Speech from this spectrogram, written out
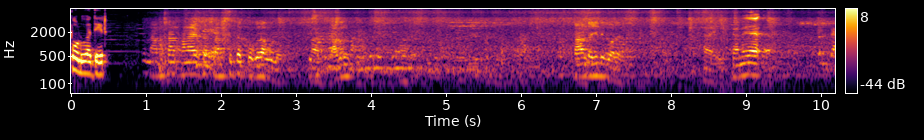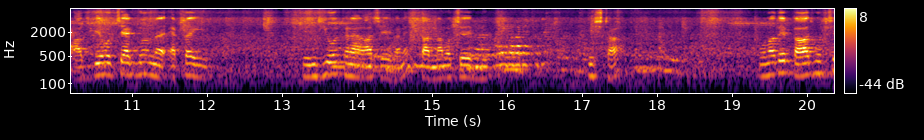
পড়ুয়াদের। নামখানা থানায় একটা সাংস্কৃতিক প্রোগ্রাম হলো। কারণ কি? কারণটা যদি বলেন। হ্যাঁ এখানে আজকে হচ্ছে একজন একটা এনজিও এখানে আছে এখানে। তার নাম হচ্ছে নিষ্ঠা ওনাদের কাজ হচ্ছে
